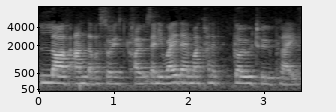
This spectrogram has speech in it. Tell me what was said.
love And Other Stories coats anyway. They're my kind of go-to place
